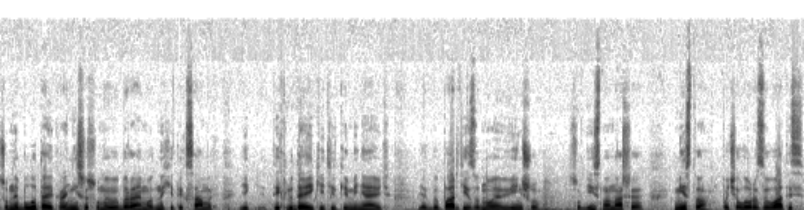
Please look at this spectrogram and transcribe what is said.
щоб не було так, як раніше, що ми вибираємо одних і тих самих, тих людей, які тільки міняють якби, партії з одної в іншу, щоб дійсно наше місто почало розвиватись,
